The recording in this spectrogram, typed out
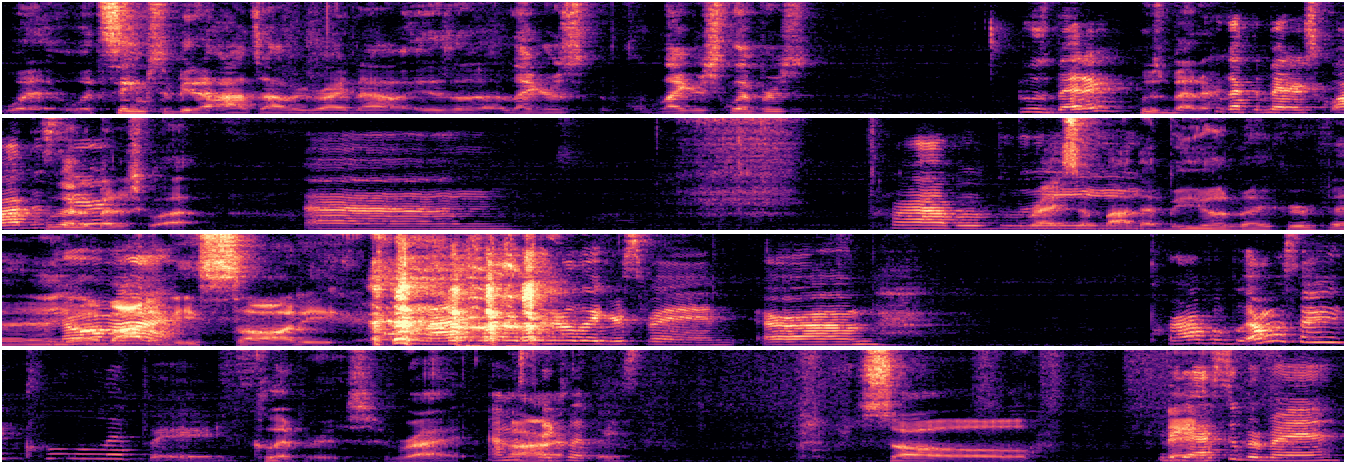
what what seems to be the hot topic right now is uh, Lakers Lakers Clippers. Who's better? Who's better? Who got the better squad this Who got a better squad? Um, probably. Rice about to be a Laker fan. No, I'm about not. to be salty. I'm not no Lakers fan. Um, probably. I'm gonna say Clippers. Clippers, right? I'm gonna All say right. Clippers. So They they- got Superman.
